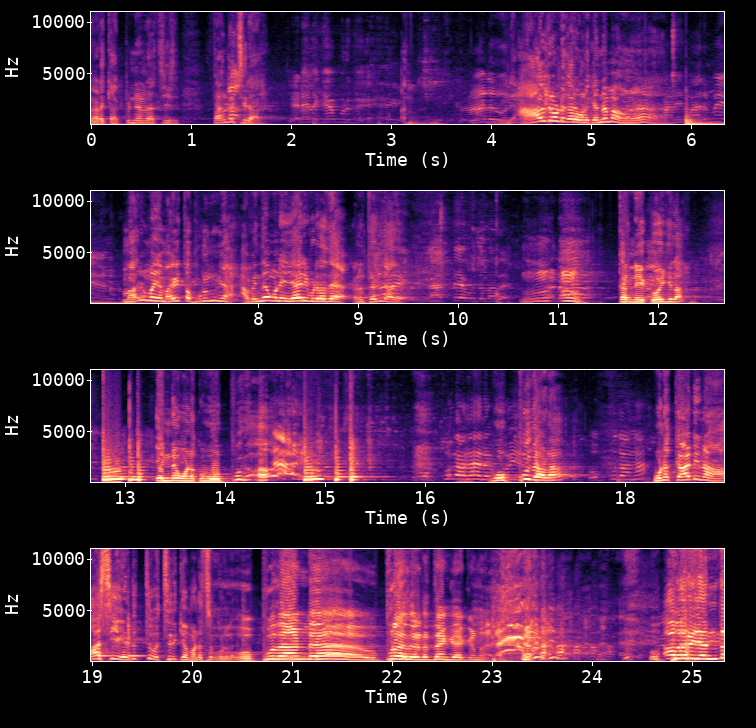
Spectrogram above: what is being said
கிடைக்க பின்னாச்சு தங்கச்சிரா ஆல்ரவுண்டுக்கார உனக்கு என்னமா அவனு? மறுமைய மயத்தை புடுங்க அவன் தான் உன்னை ஏறி விடுறதே எனக்கு தெரியாது. கண்ணே கோயிலா? என்ன உனக்கு ஒப்புதா. ஒப்புதாடா? உனக்காண்டி நான் ஆசையை எடுத்து வச்சிருக்கேன் மனசுக்குள்ள. உப்புதாண்ட உப்புரத தான் கேட்கணும். அவர் எந்த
